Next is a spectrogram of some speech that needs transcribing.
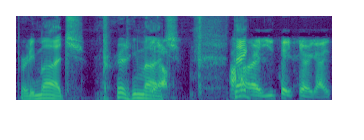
Pretty much. Pretty much. Yeah. All right, you take care, guys.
